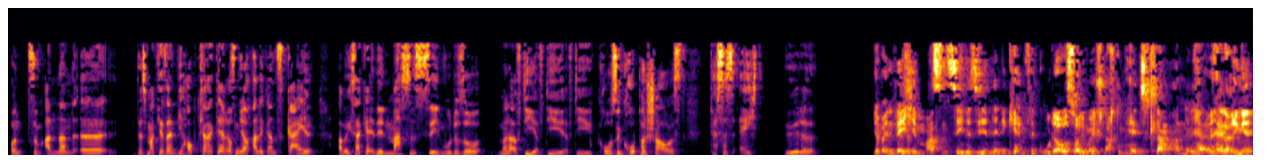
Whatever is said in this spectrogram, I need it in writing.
Und zum anderen, äh, das mag ja sein, die Hauptcharaktere sind ja auch alle ganz geil. Aber ich sag ja, in den Massenszenen, wo du so mal auf die, auf die, auf die große Gruppe schaust, das ist echt öde. Ja, aber in welche Massenszene sehen denn die Kämpfe gut aus? Schau dir mal die Schlacht um Helms Klamm an in Herr, Herr der Ringe.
